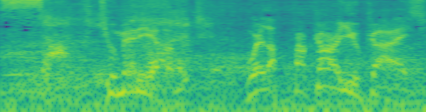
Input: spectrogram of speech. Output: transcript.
Zombie Too many of them. Where the fuck are you guys?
